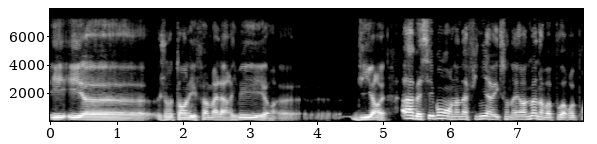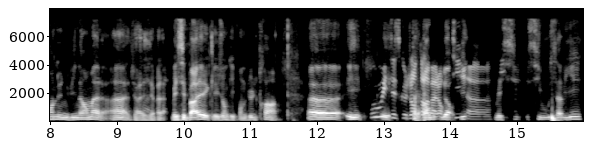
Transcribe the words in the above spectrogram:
Et, et euh, j'entends les femmes à l'arrivée dire ah ben c'est bon on en a fini avec son Ironman on va pouvoir reprendre une vie normale ah, je- Ouais. voilà. mais c'est pareil avec les gens qui font de l'ultra hein. et, Oui, c'est ce que j'entends à envie de leur Valentine. dire mais si, si vous saviez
